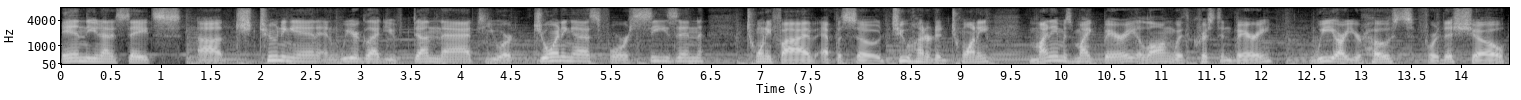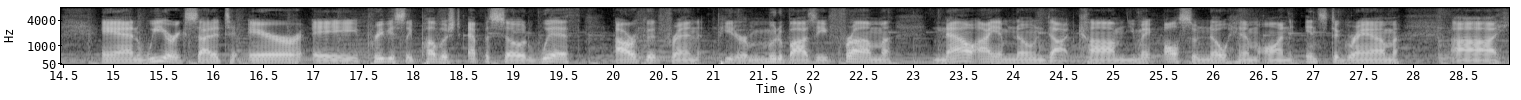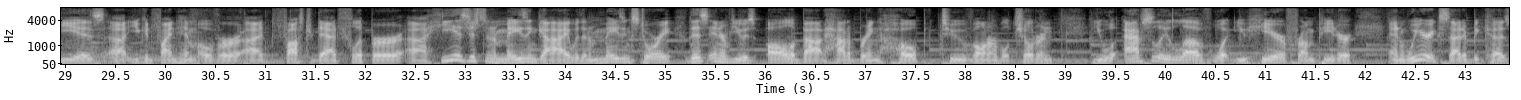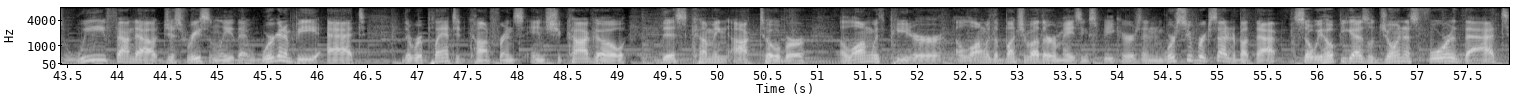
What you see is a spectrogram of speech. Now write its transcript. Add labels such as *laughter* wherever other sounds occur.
in the United States, uh, tuning in. And we are glad you've done that. You are joining us for season 25, episode 220. My name is Mike Berry, along with Kristen Berry. We are your hosts for this show, and we are excited to air a previously published episode with our good friend Peter Mutabazi from nowiamknown.com. You may also know him on Instagram. Uh, he is, uh, you can find him over at Foster Dad Flipper. Uh, he is just an amazing guy with an amazing story. This interview is all about how to bring hope to vulnerable children. You will absolutely love what you hear from Peter. And we are excited because we found out just recently that we're going to be at the Replanted Conference in Chicago this coming October along with Peter, along with a bunch of other amazing speakers. And we're super excited about that. So we hope you guys will join us for that.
